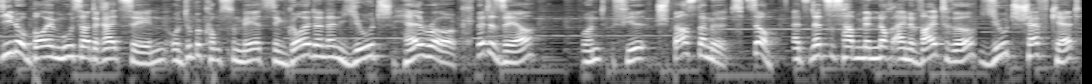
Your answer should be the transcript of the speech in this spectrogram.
Dino Boy Musa 13. Und du bekommst von mir jetzt den goldenen Huge Hellrock. Bitte sehr und viel Spaß damit. So, als letztes haben wir noch eine weitere Huge Chef Cat.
